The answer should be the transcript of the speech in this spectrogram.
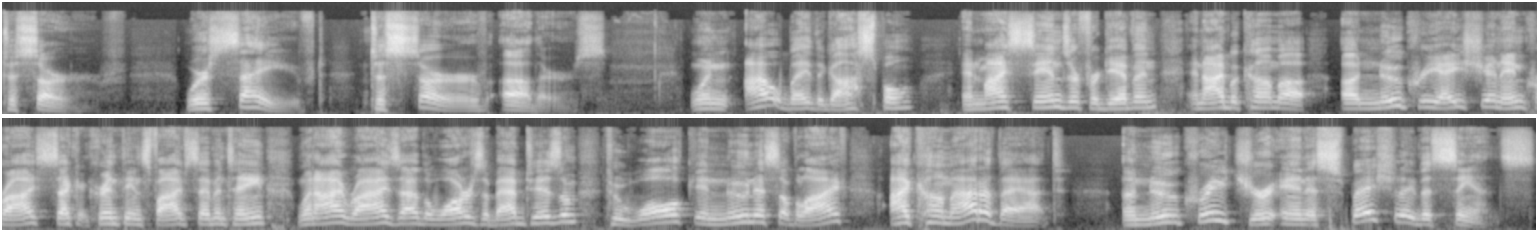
to serve, we're saved to serve others. When I obey the gospel, and my sins are forgiven and I become a, a new creation in Christ, 2 Corinthians 5:17, when I rise out of the waters of baptism to walk in newness of life, I come out of that a new creature and especially the sense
